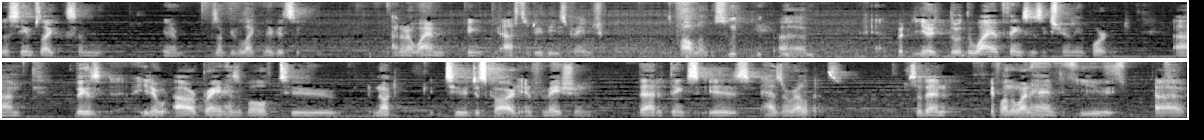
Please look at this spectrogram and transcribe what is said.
It seems like some, you know, for some people like maybe it's, I don't know why I'm being asked to do these strange problems. um, but you know, the, the, why of things is extremely important um, because you know our brain has evolved to not to discard information that it thinks is has no relevance. So then, if on the one hand you uh,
